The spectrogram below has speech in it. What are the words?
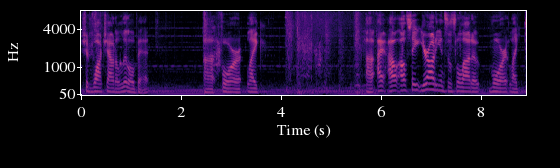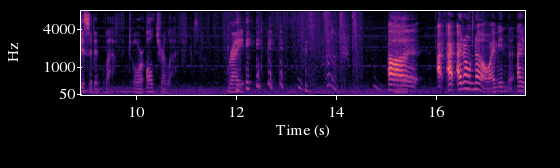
should watch out a little bit uh, for like. Uh, I, I'll, I'll say your audience is a lot of more like dissident left or ultra left, right? uh, I, I I don't know. I mean, I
